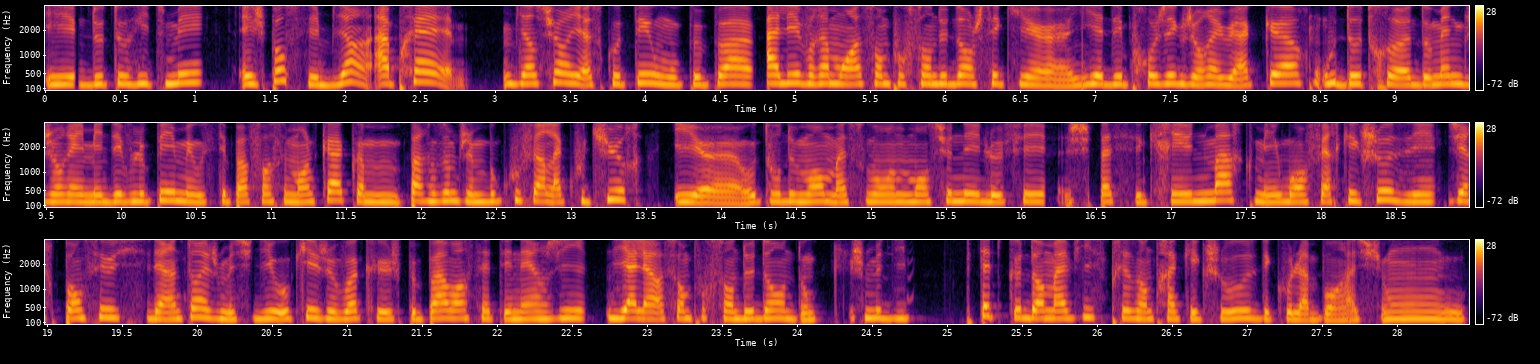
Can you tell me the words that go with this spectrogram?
et de te rythmer. Et je pense que c'est bien. Après, Bien sûr, il y a ce côté où on peut pas aller vraiment à 100% dedans. Je sais qu'il y a des projets que j'aurais eu à cœur ou d'autres euh, domaines que j'aurais aimé développer, mais où c'était pas forcément le cas. Comme par exemple, j'aime beaucoup faire la couture et euh, autour de moi, on m'a souvent mentionné le fait, je sais pas si c'est créer une marque, mais ou en faire quelque chose. Et j'ai repensé aussi ces derniers temps et je me suis dit, ok, je vois que je peux pas avoir cette énergie d'y aller à 100% dedans. Donc je me dis peut-être que dans ma vie se présentera quelque chose, des collaborations ou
